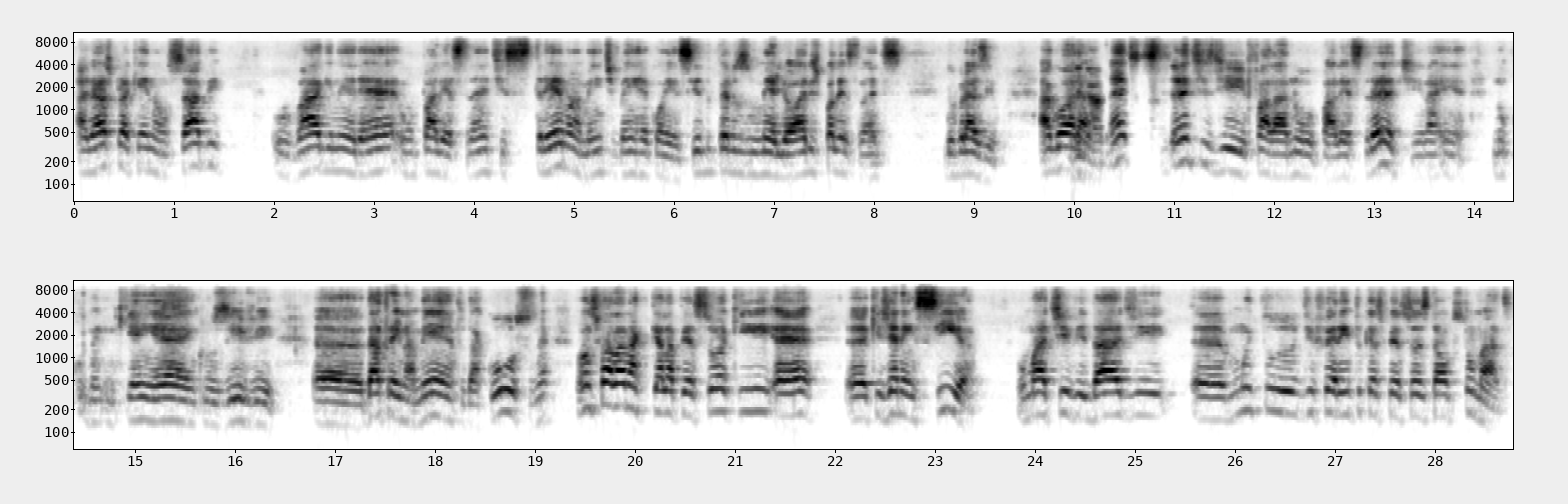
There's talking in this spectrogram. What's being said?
Aliás, para quem não sabe, o Wagner é um palestrante extremamente bem reconhecido pelos melhores palestrantes do Brasil. Agora, antes, antes de falar no palestrante, né, no, em quem é, inclusive, uh, dá treinamento, dá cursos, né? Vamos falar naquela pessoa que é uh, que gerencia uma atividade uh, muito diferente do que as pessoas estão acostumadas,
